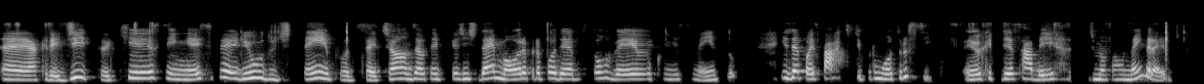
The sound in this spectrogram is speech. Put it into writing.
é, acredita que assim esse período de tempo, de sete anos, é o tempo que a gente demora para poder absorver o conhecimento e depois partir para um outro ciclo. Eu queria saber, de uma forma bem breve, tipo,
